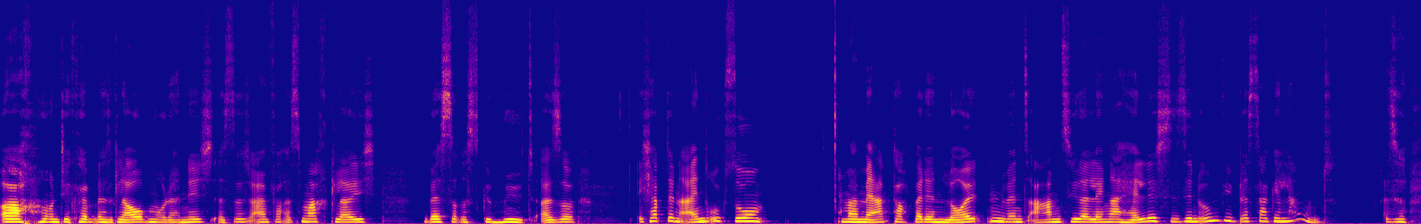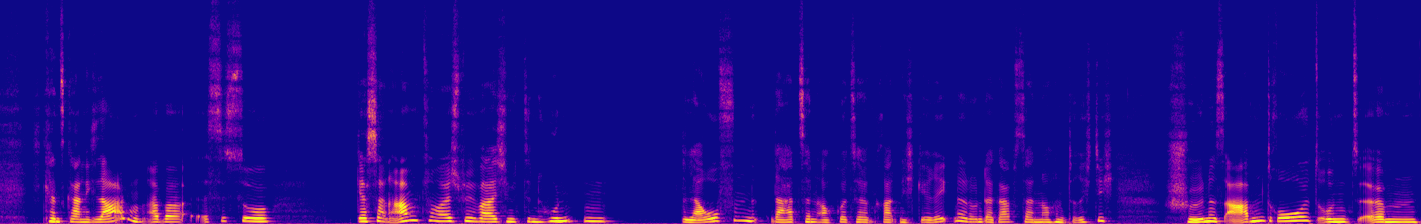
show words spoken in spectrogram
Ach, und ihr könnt mir es glauben oder nicht, es ist einfach, es macht gleich ein besseres Gemüt. Also ich habe den Eindruck so, man merkt auch bei den Leuten, wenn es abends wieder länger hell ist, sie sind irgendwie besser gelaunt. Also ich kann es gar nicht sagen, aber es ist so, gestern Abend zum Beispiel war ich mit den Hunden laufen, da hat es dann auch Gott sei Dank gerade nicht geregnet und da gab es dann noch ein richtig schönes Abendrot und ähm,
